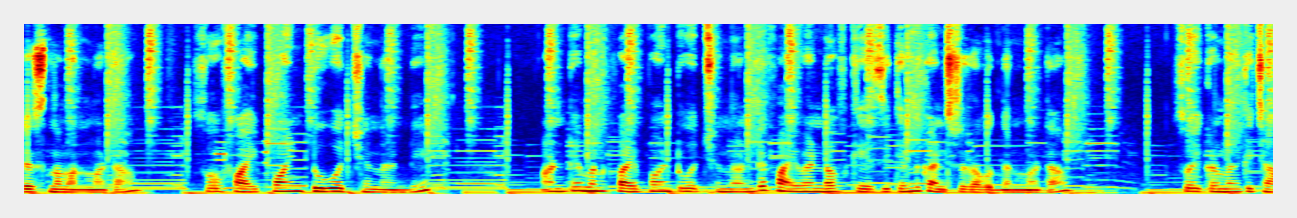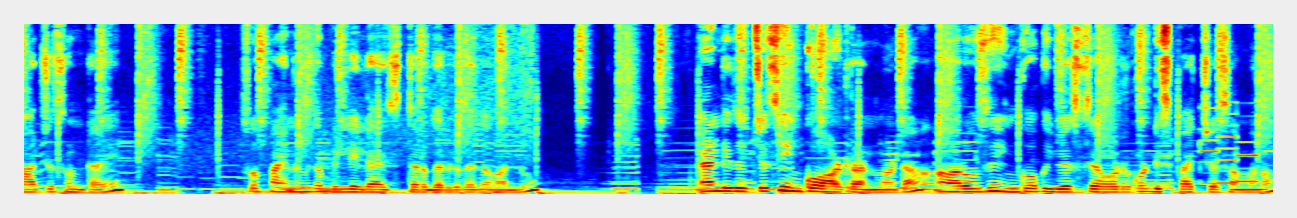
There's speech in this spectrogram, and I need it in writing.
చేస్తున్నాం అనమాట సో ఫైవ్ పాయింట్ టూ వచ్చిందండి. అంటే మనకి ఫైవ్ పాయింట్ టూ వచ్చిందంటే ఫైవ్ అండ్ హాఫ్ కేజీ కింద కన్సిడర్ అవ్వద్దు అనమాట సో ఇక్కడ మనకి ఛార్జెస్ ఉంటాయి. సో ఫైనల్గా బిల్ ఇలా ఇస్తారు గరుడవేగ వాళ్ళు. అండ్ ఇది వచ్చేసి ఇంకో ఆర్డర్ అనమాట ఆ రోజు ఇంకొక యూఎస్ఏ ఆర్డర్ కూడా డిస్పాచ్ చేసాం మనం.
